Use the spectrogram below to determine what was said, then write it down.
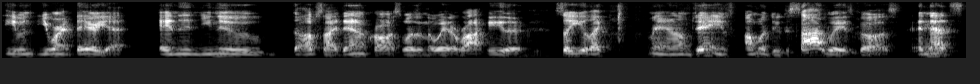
even you weren't there yet and then you knew the upside down cross wasn't the way to rock either so you're like man i'm james i'm gonna do the sideways cross and that's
